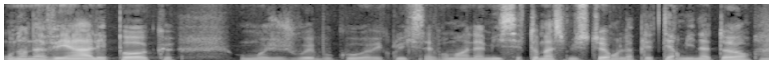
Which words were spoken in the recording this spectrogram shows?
On en avait un à l'époque où moi je jouais beaucoup avec lui, qui c'est vraiment un ami. C'est Thomas Muster, on l'appelait Terminator. Hum,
